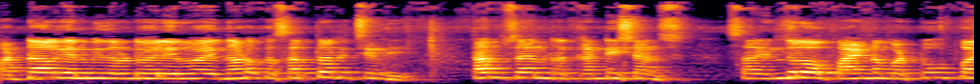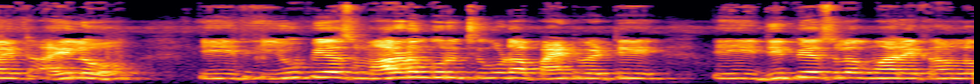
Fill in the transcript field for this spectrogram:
పద్నాలుగు ఎనిమిది రెండు వేల ఇరవై ఐదు నాడు ఒక సర్కులర్ ఇచ్చింది. Terms and conditions. సార్ ఇందులో పాయింట్ నెంబర్ టూ పాయింట్ ఐలో ఈ యూపీఎస్ మారడం గురించి కూడా పాయింట్ పెట్టి ఈ డిపిఎస్లోకి మారే క్రమంలో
